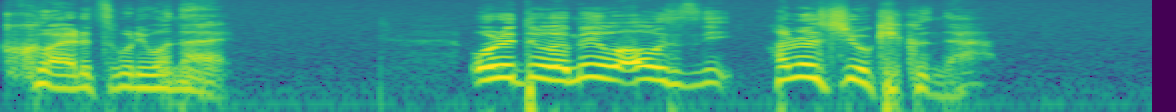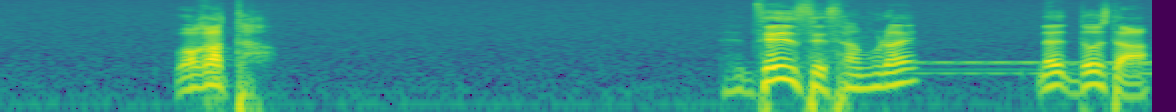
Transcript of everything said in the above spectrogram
加えるつもりはない。俺とは目を合わせずに話を聞くんだ。わかった。前世侍？な、どうした？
